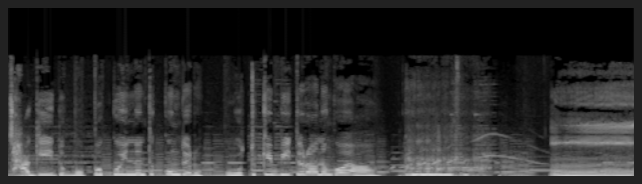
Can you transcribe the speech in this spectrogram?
자기도 못 뽑고 있는 특공대를 어떻게 믿으라는 거야? 음,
